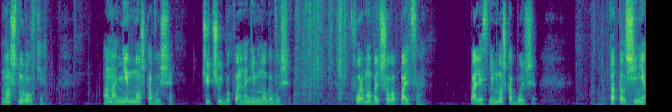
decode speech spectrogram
на шнуровке, она немножко выше, чуть-чуть, буквально немного выше. Форма большого пальца, палец немножко больше, по толщине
